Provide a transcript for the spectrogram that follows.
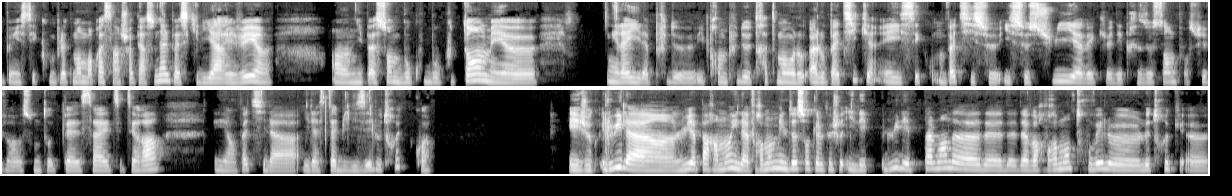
ben, c'est complètement, bon après c'est un choix personnel parce qu'il y est arrivé en y passant beaucoup beaucoup de temps, mais et là, il a plus de, il prend plus de traitement allopathique et il sait qu'en fait, il se, suit avec des prises de sang pour suivre son taux de PSA, etc. Et en fait, il a, il a stabilisé le truc, quoi. Et lui, apparemment, il a vraiment mis le doigt sur quelque chose. Il est, lui, il est pas loin d'avoir vraiment trouvé le, truc. Euh,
